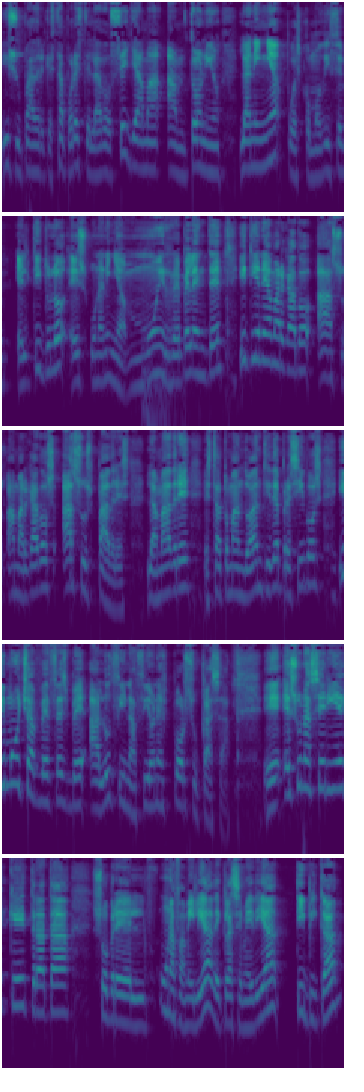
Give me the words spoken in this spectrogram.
y su padre, que está por este lado, se llama Antonio. La niña, pues como dice el título, es una niña muy repelente y tiene amargado a amargados a sus padres. La madre está tomando antidepresivos y muchas veces ve alucinaciones por su casa. Eh, es una serie que trata sobre una familia de clase media típica,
